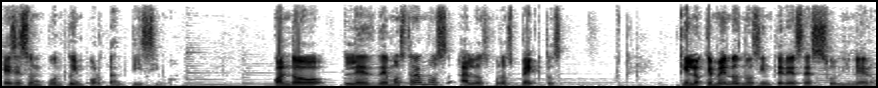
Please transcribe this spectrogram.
Ese es un punto importantísimo. Cuando les demostramos a los prospectos que lo que menos nos interesa es su dinero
